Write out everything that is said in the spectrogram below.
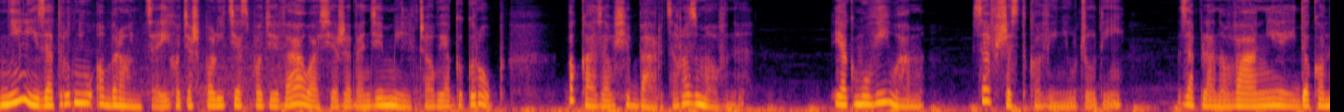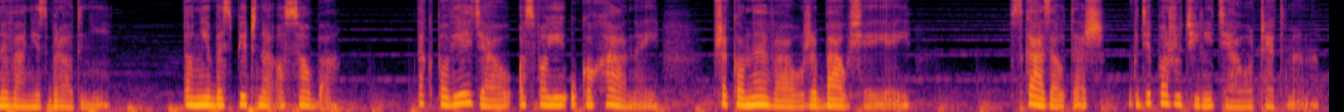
Nili zatrudnił obrońcę i chociaż policja spodziewała się, że będzie milczał jak grób, okazał się bardzo rozmowny. Jak mówiłam, za wszystko winił Judy. Za planowanie i dokonywanie zbrodni. To niebezpieczna osoba. Tak powiedział o swojej ukochanej. Przekonywał, że bał się jej. Wskazał też, gdzie porzucili ciało Chetman.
